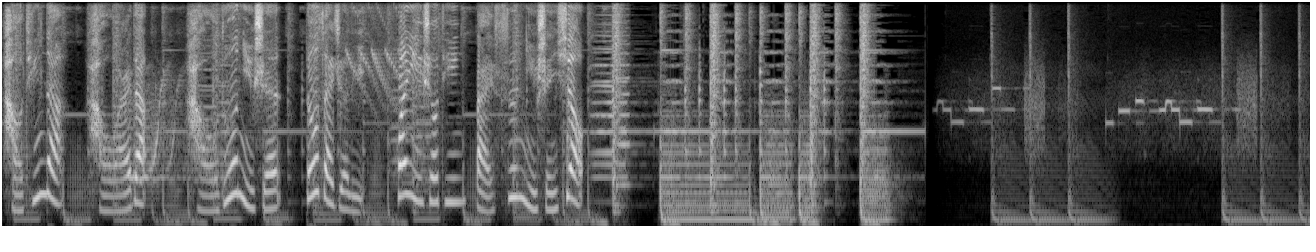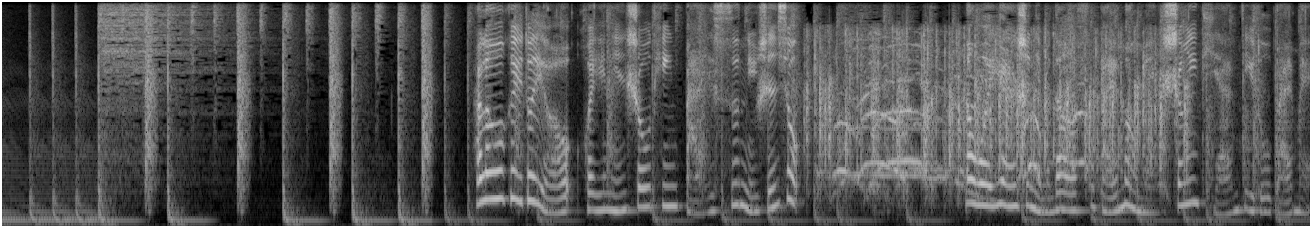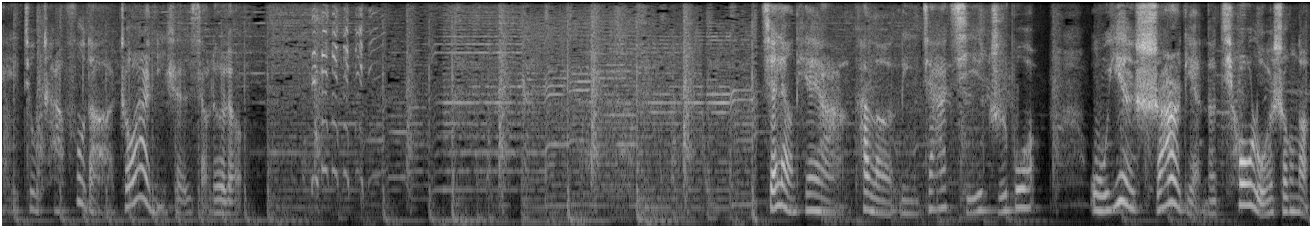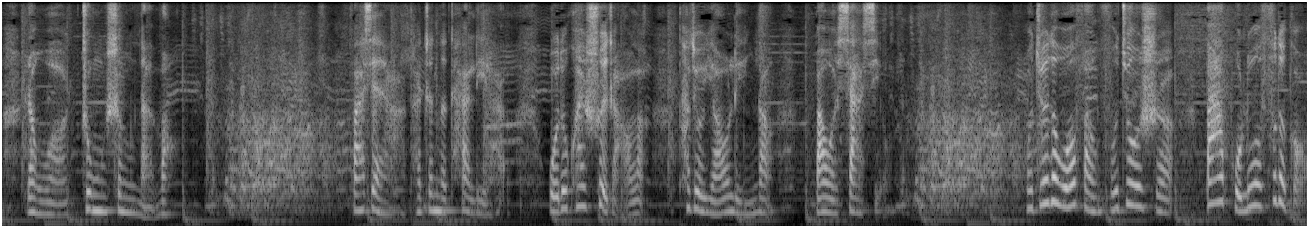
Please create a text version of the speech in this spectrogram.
好听的，好玩的，好多女神都在这里，欢迎收听《百思女神秀》。Hello，各位队友，欢迎您收听《百思女神秀》。那我依然是你们的肤白貌美、声音甜、帝都白美就差富的周二女神小六六。前两天呀，看了李佳琦直播，午夜十二点的敲锣声呢，让我终生难忘。发现啊，他真的太厉害了，我都快睡着了，他就摇铃铛，把我吓醒。我觉得我仿佛就是巴甫洛夫的狗。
